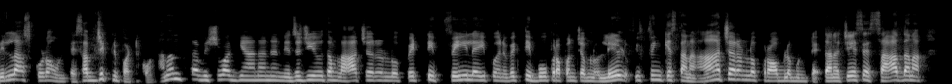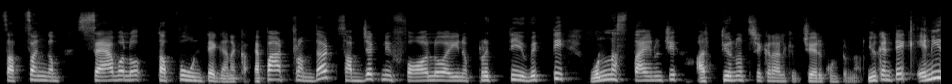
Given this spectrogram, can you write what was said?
విల్లాస్ కూడా ఉంటాయి. సబ్జెక్ట్ని పట్టుకోండి. అనంత విశ్వజ్ఞానాన్ని నిజ జీవితంలో ఆచరణలో పెట్టి ఫెయిల్ అయిపోయిన వ్యక్తి భూ ప్రపంచంలో లేడు ఇఫ్ ఇంకేస్ తన ఆచరణలో ప్రాబ్లం ఉంటే తన చేసే సాధన సత్సంగం సేవలో తప్పు ఉంటే గనక. అపార్ట్ ఫ్రమ్ దట్ సబ్జెక్ట్ని ఫాలో అయిన ప్రతి వ్యక్తి ఉన్న స్థాయి నుంచి అత్యున్నత శిఖరాలకి చేరుకుంటున్నారు. You can take any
